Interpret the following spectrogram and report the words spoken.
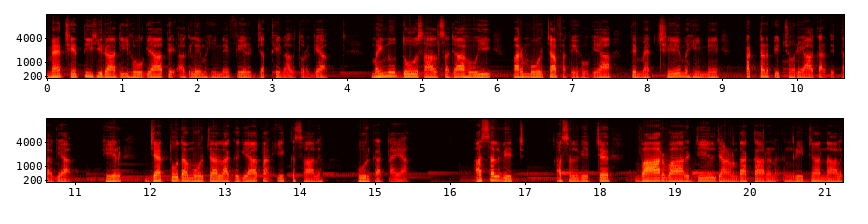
ਮੈਂ ਛੇਤੀ ਹੀ ਰਾਜੀ ਹੋ ਗਿਆ ਤੇ ਅਗਲੇ ਮਹੀਨੇ ਫਿਰ ਜੱਥੇ ਨਾਲ ਤੁਰ ਗਿਆ। ਮੈਨੂੰ 2 ਸਾਲ ਸਜ਼ਾ ਹੋਈ, ਪਰ ਮੋਰਚਾ ਫਤਿਹ ਹੋ ਗਿਆ ਤੇ ਮੈਂ 6 ਮਹੀਨੇ ਕੱਟਣ ਪਿੱਛੋਂ ਰਿਹਾ ਕਰ ਦਿੱਤਾ ਗਿਆ। ਫਿਰ ਜੈਤੋ ਦਾ ਮੋਰਚਾ ਲੱਗ ਗਿਆ ਤਾਂ 1 ਸਾਲ ਹੋਰ ਕੱਟ ਆਇਆ। ਅਸਲ ਵਿੱਚ ਅਸਲ ਵਿੱਚ ਵਾਰ-ਵਾਰ ਜੇਲ੍ਹ ਜਾਣ ਦਾ ਕਾਰਨ ਅੰਗਰੇਜ਼ਾਂ ਨਾਲ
